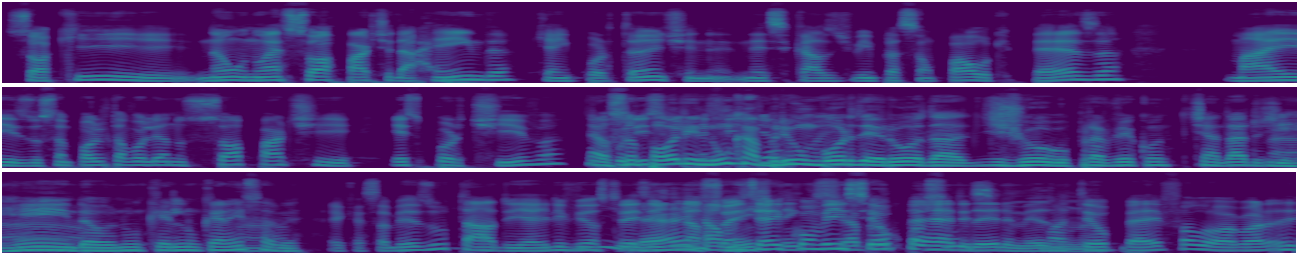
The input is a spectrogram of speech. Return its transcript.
Só que não, não é só a parte da renda, que é importante, nesse caso de vir para São Paulo, que pesa, mas o São Paulo estava olhando só a parte esportiva. É, o São Paulo nunca abriu um borderô da- de jogo pra ver quanto tinha dado de Não. renda, ou nunca, ele não quer nem Não, saber. Ele quer saber resultado. E aí ele viu as E três é, eliminações e aí convenceu o Pérez. dele mesmo, Bateu né? o pé e falou: agora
